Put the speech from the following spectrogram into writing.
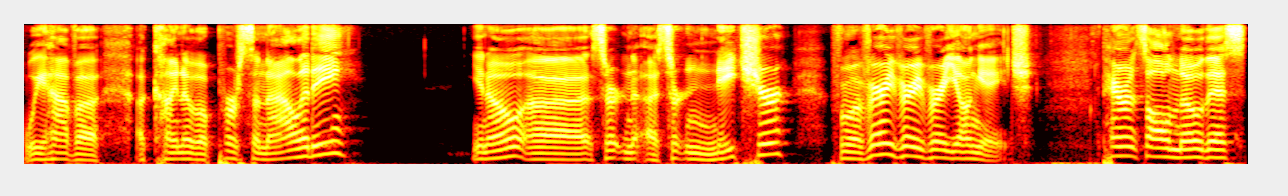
we have a, a kind of a personality, you know, a certain a certain nature from a very very very young age. Parents all know this.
